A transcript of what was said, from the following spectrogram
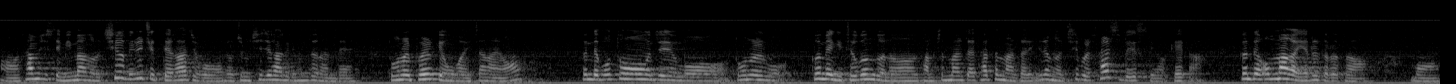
어, 30세 미만으로 취업이 일찍 돼가지고 요즘 취직하기도 힘드는데 돈을 벌 경우가 있잖아요. 근데 보통 이제 뭐 돈을 뭐 금액이 적은 거는 3천만 원짜리, 4천만 원짜리 이런 건 집을 살 수도 있어요, 걔가. 근데 엄마가 예를 들어서 뭐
